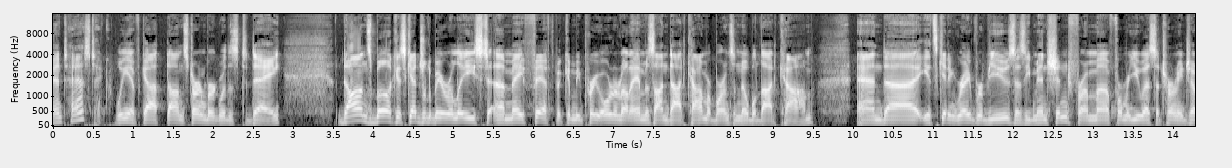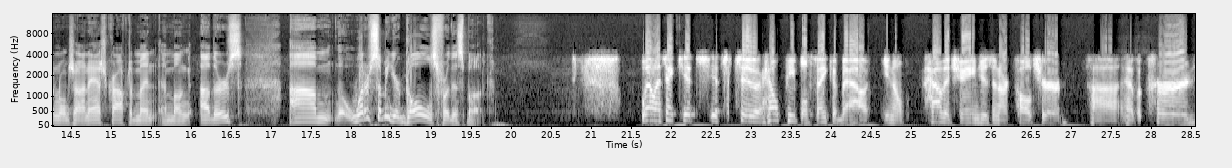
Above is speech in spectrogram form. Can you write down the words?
Fantastic. We have got Don Sternberg with us today. Don's book is scheduled to be released uh, May 5th, but can be pre ordered on Amazon.com or BarnesandNoble.com. And uh, it's getting rave reviews, as he mentioned, from uh, former U.S. Attorney General John Ashcroft, among, among others. Um, what are some of your goals for this book? Well, I think it's it's to help people think about you know how the changes in our culture uh, have occurred,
